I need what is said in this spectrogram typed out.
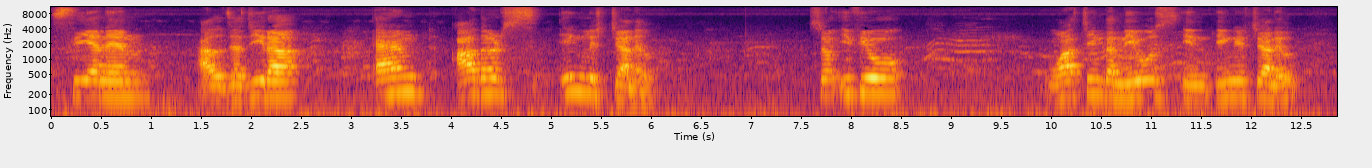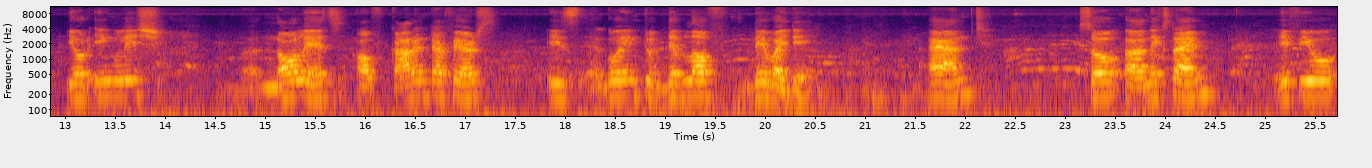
cnn al jazeera and others english channel. So if you watching the news in english channel your english uh, knowledge of current affairs is going to develop day by day. And so uh, next time if you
